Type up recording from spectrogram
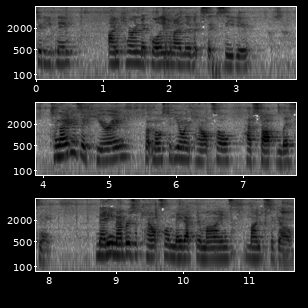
Good evening. I'm Karen McWilliam and I live at 6 Seaview. Tonight is a hearing, but most of you on council have stopped listening. Many members of council made up their minds months ago.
